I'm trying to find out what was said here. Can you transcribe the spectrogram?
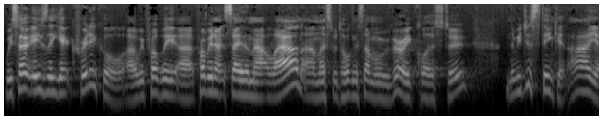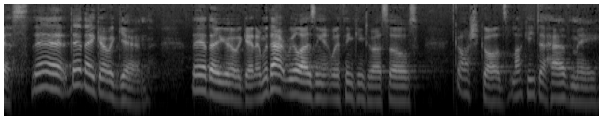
We so easily get critical. Uh, we probably, uh, probably don't say them out loud unless we're talking to someone we're very close to. And we just think it, ah, yes, there, there they go again. There they go again. And without realizing it, we're thinking to ourselves, gosh, God's lucky to have me.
